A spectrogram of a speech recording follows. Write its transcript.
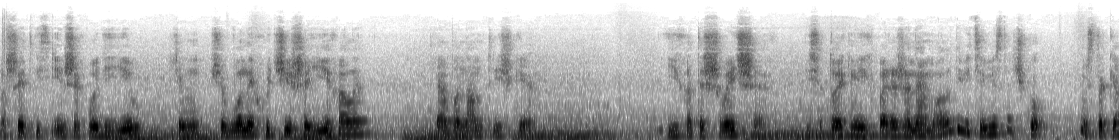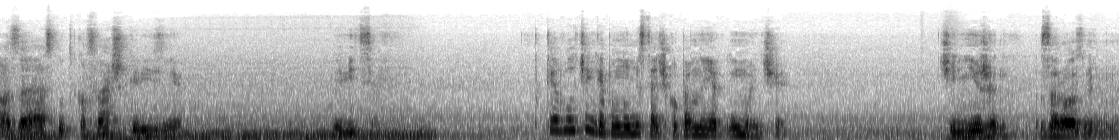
на швидкість інших водіїв, щоб, вони хочіше їхали. Треба нам трішки їхати швидше після того, як ми їх переженемо. Але дивіться, містечко ось таке АЗС, тут кафешки різні. Дивіться. Таке величеньке, певно, містечко, певно, як Уманчі. Чи Ніжин за розмірами.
